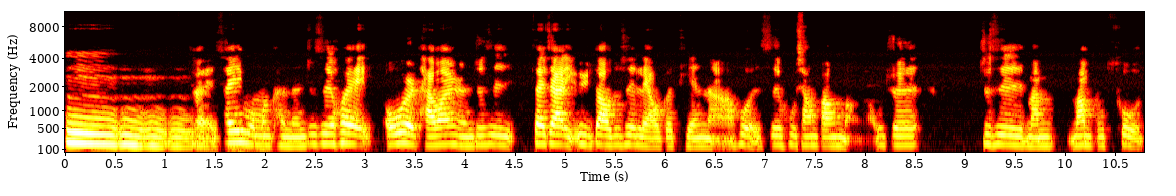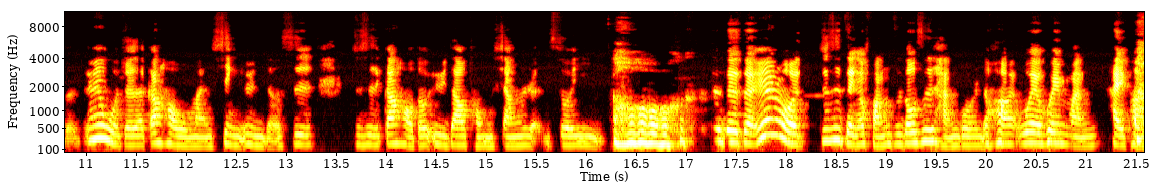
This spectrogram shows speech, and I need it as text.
嗯嗯嗯嗯，对，所以我们可能就是会偶尔台湾人就是在家里遇到，就是聊个天啊，或者是互相帮忙啊，我觉得就是蛮蛮不错的，因为我觉得刚好我蛮幸运的是。就是刚好都遇到同乡人，所以哦，对对对，因为如果就是整个房子都是韩国人的话，我也会蛮害怕的。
